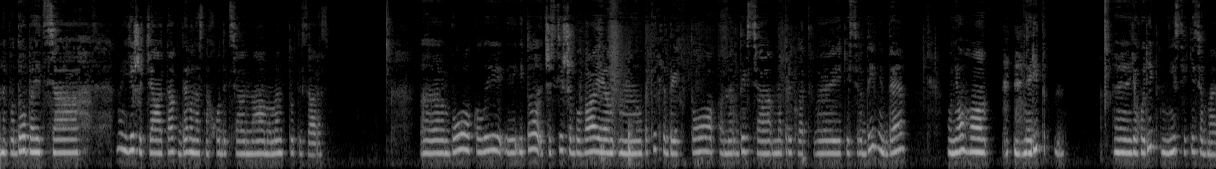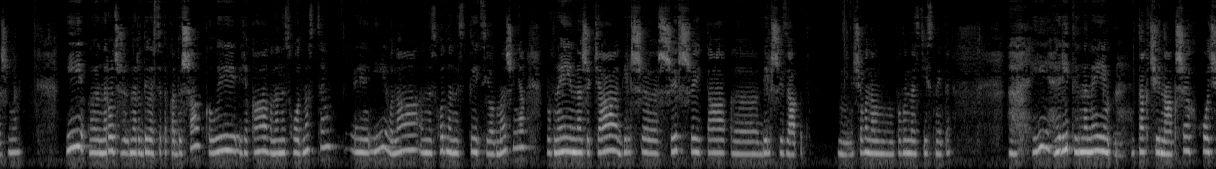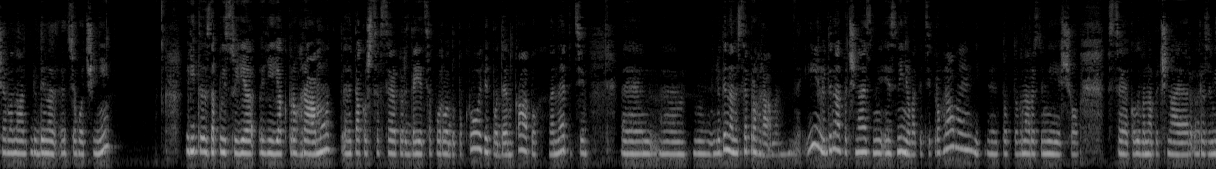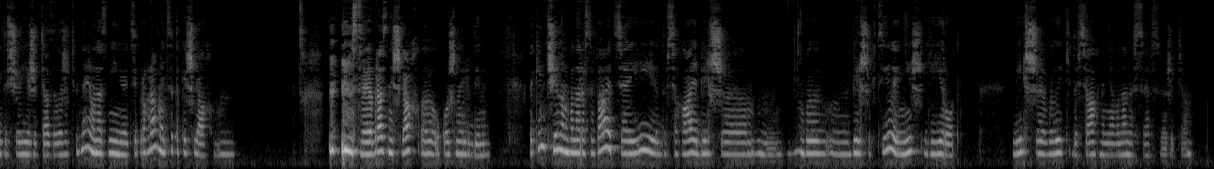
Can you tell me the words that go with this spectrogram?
не подобається ну, її життя, так, де вона знаходиться на момент тут і зараз. Е, Бо коли і то частіше буває у таких людей, хто народився, наприклад, в якійсь родині, де у нього рід, е, його рід ніс якісь обмеження. І е, народилася така душа, коли яка вона не згодна з цим, е, і вона не згодна нести ці обмеження, бо в неї на життя більш ширший та е, більший запит, що вона повинна здійснити. Е, І рід на неї так чи інакше, хоче вона людина цього чи ні. Рід записує її як програму, е, також це все передається по роду, по крові, по ДНК, по генетиці. Е, е, Людина несе програми. І людина починає змінювати ці програми, тобто вона розуміє, що все, коли вона починає розуміти, що її життя залежить від неї, вона змінює ці програми, і це такий шлях. своєобразний шлях е, у кожної людини. Таким чином вона розвивається і досягає більш, е, е, більших цілей, ніж її род. Більш великі досягнення вона несе в своє життя.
